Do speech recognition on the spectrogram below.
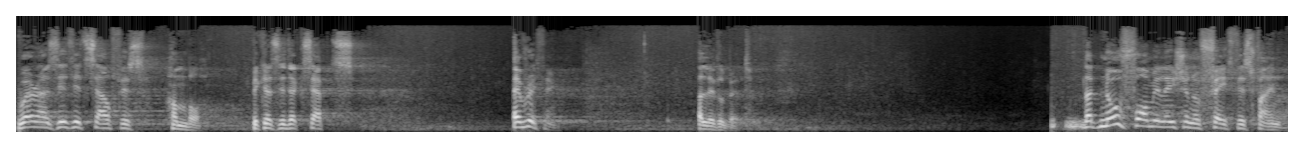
whereas it itself is humble because it accepts everything a little bit. That no formulation of faith is final.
